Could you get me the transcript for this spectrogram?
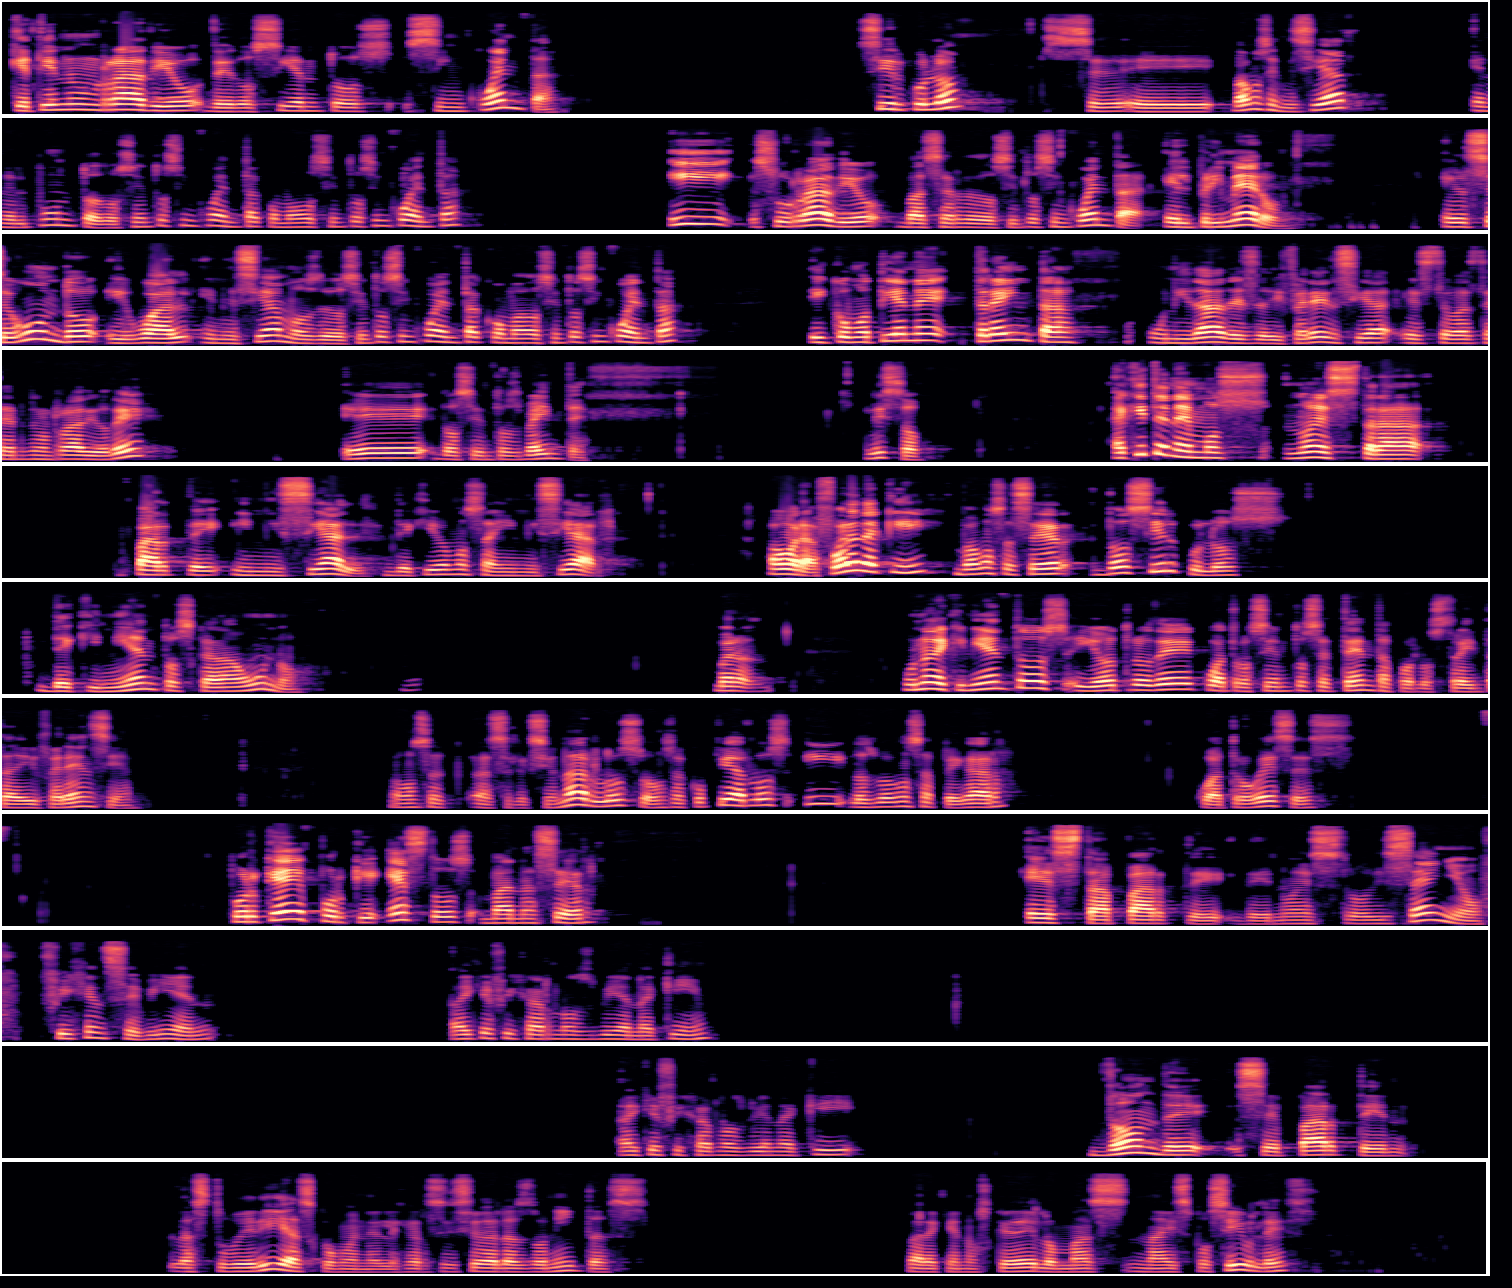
que tienen un radio de 250. Círculo, eh, vamos a iniciar en el punto 250 como 250 y su radio va a ser de 250. El primero. El segundo, igual, iniciamos de 250, 250 y como tiene 30 unidades de diferencia, este va a tener un radio de 220. Eh, Listo. Aquí tenemos nuestra parte inicial. De aquí vamos a iniciar. Ahora, fuera de aquí, vamos a hacer dos círculos de 500 cada uno. Bueno, uno de 500 y otro de 470 por los 30 de diferencia. Vamos a, a, seleccionarlos, vamos a copiarlos y los vamos a pegar cuatro veces. ¿Por qué? Porque estos van a ser esta parte de nuestro diseño. Fíjense bien, hay que fijarnos bien aquí. Hay que fijarnos bien aquí donde se parten las tuberías como en el ejercicio de las donitas para que nos quede lo más nice posible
